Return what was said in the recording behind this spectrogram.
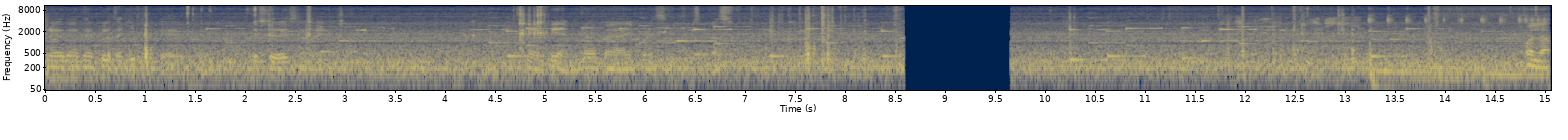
Sino que tengo que tener plata aquí porque soy de esa manera. Sí, bien, voy a poner ahí por ese, por ese caso. Hola.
